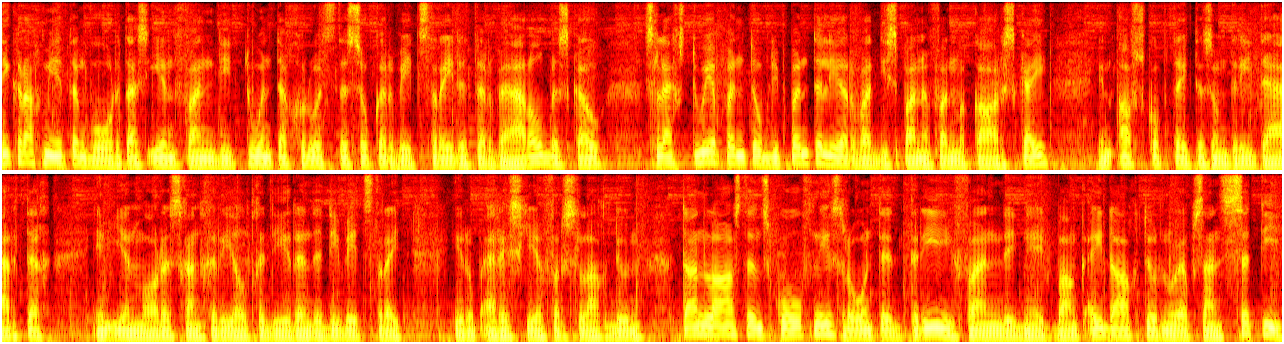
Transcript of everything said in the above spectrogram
Die kragmeting word as een van die 20 grootste sokkerwedstryde ter wêreld beskou. Slegs 2 punte op die punteleer wat die spanne van mekaar skei en afskoptyd is om 3:30 en een Maris gaan gereeld gedurende die wedstryd hier op RSG verslag doen. Dan laastens golfnuus rondte 3 van die Nedbank uitdaag toernooi op Sun City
